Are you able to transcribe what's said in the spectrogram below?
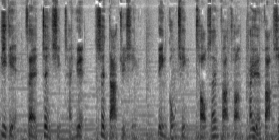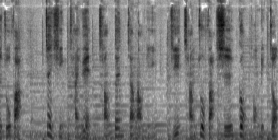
地点在正醒禅院盛大举行，并恭请草山法床开元法师主法、正醒禅院长灯长老尼及常住法师共同领众。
